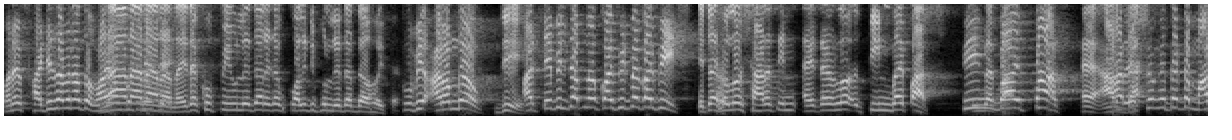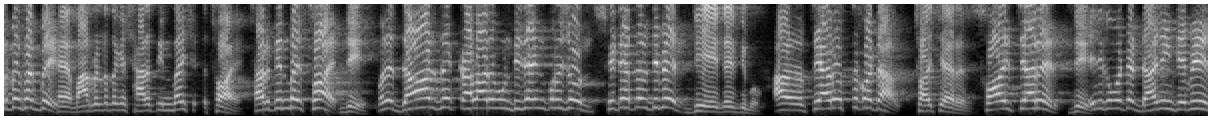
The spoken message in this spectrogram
মানে ফাটে যাবে না তো ভাই? না না না না এটা খুব পিউ লেদার এটা কোয়ালিটি ফুল লেদার দেওয়া হয়েছে। খুবই আরামদায়ক। জি। আর টেবিলটা আপনার কয় ফিট বাই কয় ফিট এটা হলো সাড়ে তিন এটা হলো তিন বাই পাঁচ। তিন by বাই পাঁচ। হ্যাঁ, আর এর সঙ্গে তো একটা মার্বেল থাকবে। হ্যাঁ মার্বেলটা থেকে সাড়ে তিন বাই ছয়। সাড়ে তিন বাই ছয়? জি। মানে যার যে কালার এবং ডিজাইন প্রয়োজন সেটা আপনারা দিবেন? জি এটাই দিব। আর চেয়ার হচ্ছে কয়টা? ছয় চেয়ারের ছয় চেয়ারের জি। এরকম একটা ডাইনিং টেবিল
